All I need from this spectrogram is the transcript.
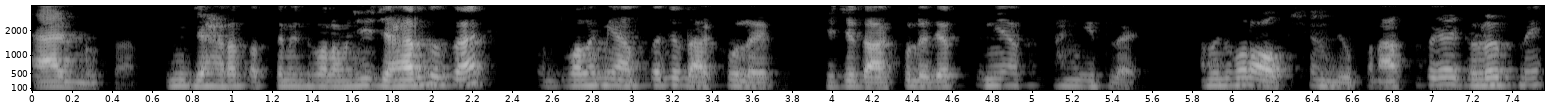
ॲडनुसार तुम्ही जाहिरात आता मी तुम्हाला म्हणजे जाहिरातच आहे पण तुम्हाला मी आता जे दाखवलंय हे जे दाखवलंय त्यात तुम्ही असं सांगितलंय. आम्ही तुम्हाला ऑप्शन देऊ पण असं तर काही घडत नाही.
